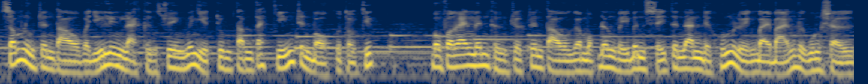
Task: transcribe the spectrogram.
Sống luôn trên tàu và giữ liên lạc thường xuyên với nhiều trung tâm tác chiến trên bộ của tổ chức. Bộ phận an ninh thường trực trên tàu gồm một đơn vị binh sĩ tinh Anh được huấn luyện bài bản về quân sự,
